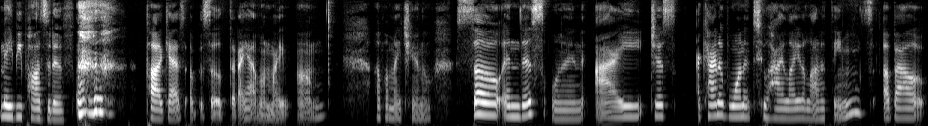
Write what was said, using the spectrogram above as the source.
maybe positive podcast episodes that I have on my um up on my channel. So in this one, I just I kind of wanted to highlight a lot of things about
